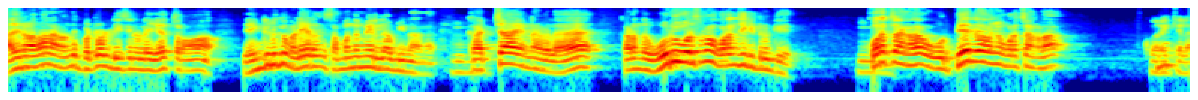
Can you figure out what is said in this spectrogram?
அதனாலதான் நாங்க வந்து பெட்ரோல் டீசல் விலை ஏத்துறோம். எங்களுக்கும் விளையாடுறதுக்கு சம்பந்தமே இல்லை அப்படின்னாங்க. கச்சா எண்ணெய் விலை கடந்த ஒரு வருஷமா குறைஞ்சிக்கிட்டு இருக்கு. குறைச்சாங்களா? ஒரு பேருக்காக கொஞ்சம் குறைச்சாங்களா? குறைக்கல.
